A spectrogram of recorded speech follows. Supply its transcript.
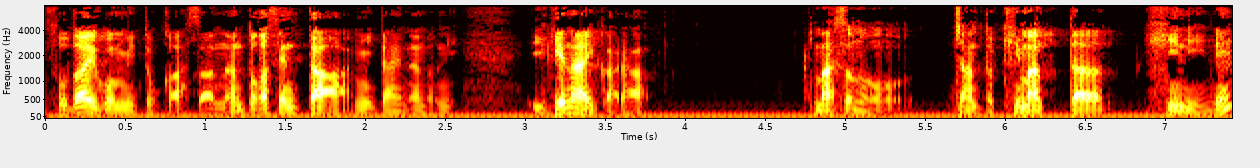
粗大ゴミとかさ、なんとかセンターみたいなのに行けないから、まあその、ちゃんと決まった日にね、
